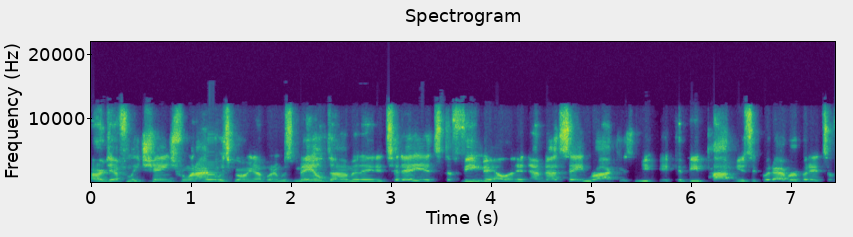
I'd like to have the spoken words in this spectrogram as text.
are definitely changed from when I was growing up when it was male dominated. Today it's the female, and it, I'm not saying rock is it could be pop music, whatever, but it's a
